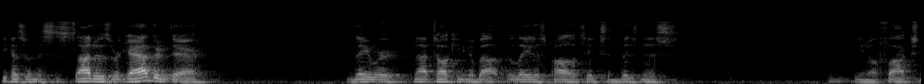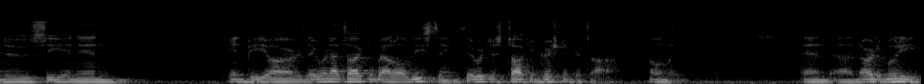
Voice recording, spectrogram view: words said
because when the sadhus were gathered there, they were not talking about the latest politics and business, you know, Fox News, CNN, NPR. They were not talking about all these things. They were just talking Krishna Katha only. And uh, Narada Muni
